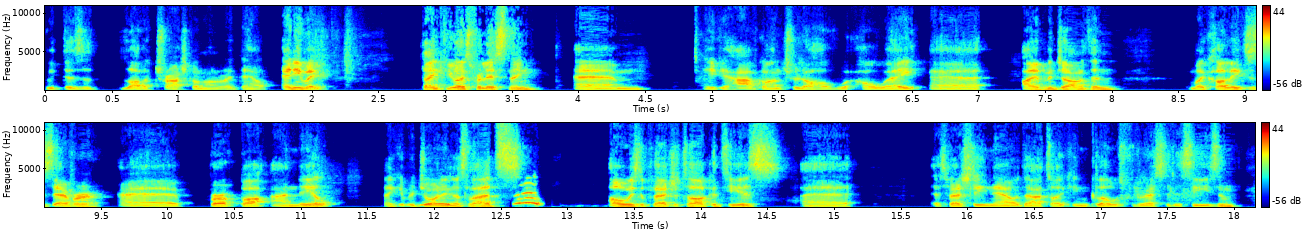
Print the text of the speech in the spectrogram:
we, there's a lot of trash going on right now. Anyway, thank you guys for listening. Um, if you have gone through the whole, whole way, uh, I've been Jonathan. My colleagues as ever, uh, Burtbot and Neil. Thank you for joining us, lads. Always a pleasure talking to you, uh, especially now that I can gloat for the rest of the season.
